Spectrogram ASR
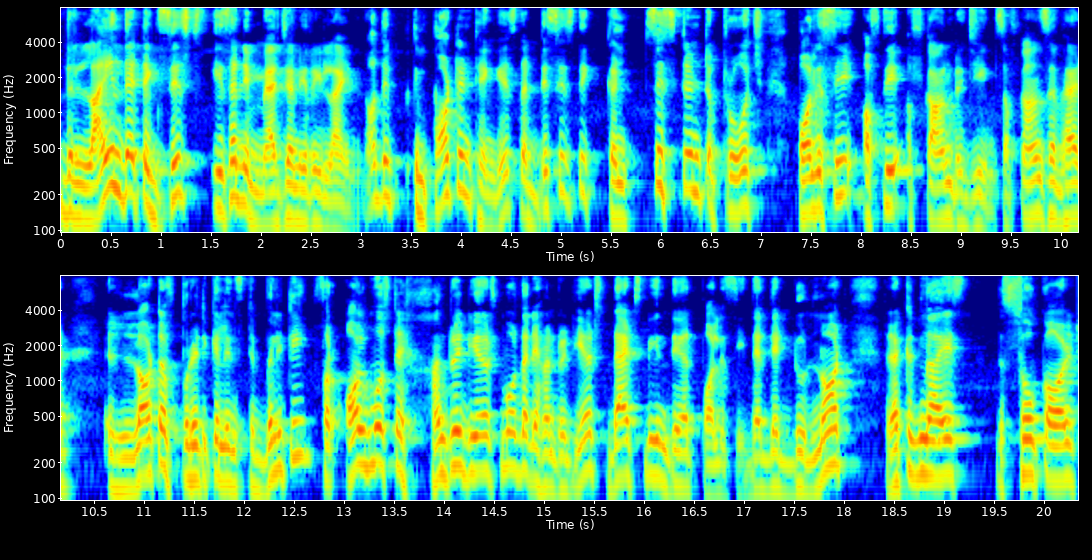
The line that exists is an imaginary line. Now, the important thing is that this is the consistent approach policy of the Afghan regimes. Afghans have had a lot of political instability for almost a hundred years, more than a hundred years. That's been their policy, that they do not recognize the so-called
